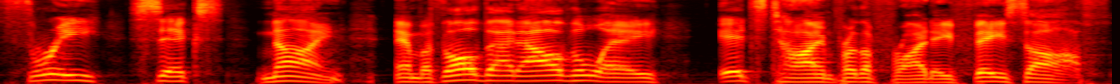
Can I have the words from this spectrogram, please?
369. And with all that out of the way, it's time for the Friday Face Off.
